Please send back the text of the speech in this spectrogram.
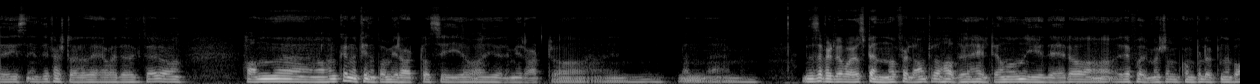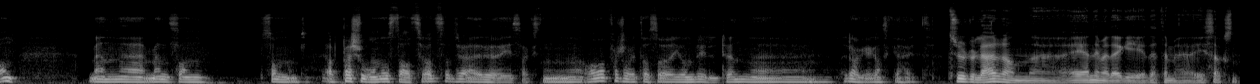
i de første åra da jeg var redaktør. og han, eh, han, kunne finne på mye rart å si og gjøre mye rart. Og, men, eh, men, selvfølgelig var det jo spennende å følge han, for han hadde jo hele tida noen nye ideer og reformer som kom på løpende bånd. Men, men sånn, som ja, person og statsråd så tror jeg Røe Isaksen og for så vidt også Jon Lilletun eh, rager ganske høyt. Tror du lærerne er enig med deg i dette med Isaksen?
